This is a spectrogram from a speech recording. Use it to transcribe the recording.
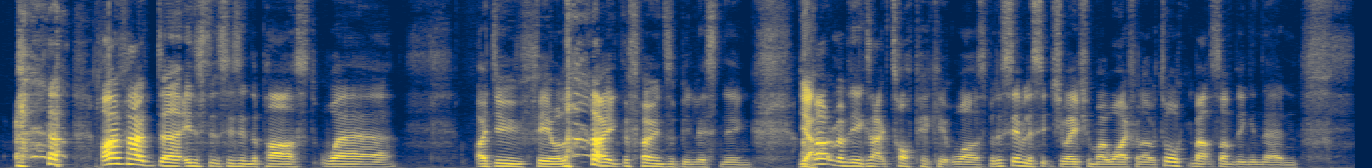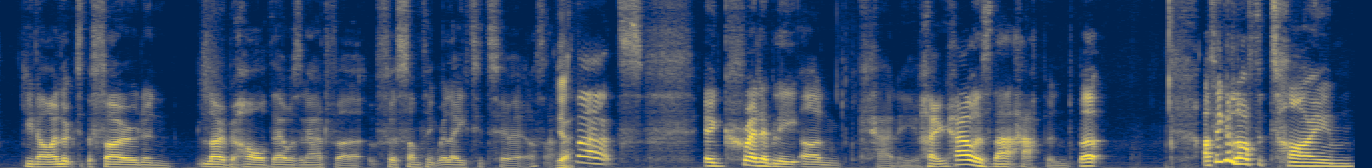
I've had uh, instances in the past where I do feel like the phones have been listening. Yeah. I can't remember the exact topic it was, but a similar situation. My wife and I were talking about something, and then, you know, I looked at the phone, and lo and behold, there was an advert for something related to it. I was like, Yeah. that's incredibly uncanny. Like, how has that happened? But I think a lot of the time,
